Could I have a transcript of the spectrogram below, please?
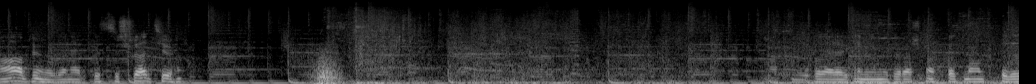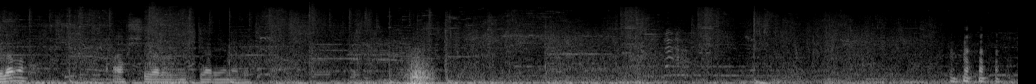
Ne yapıyorsunuz lan herkes sıçra atıyor. Aslında bu kadar erken inventory açmak pek mantıklı değil ama aşçılar bizimkiler yine de.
